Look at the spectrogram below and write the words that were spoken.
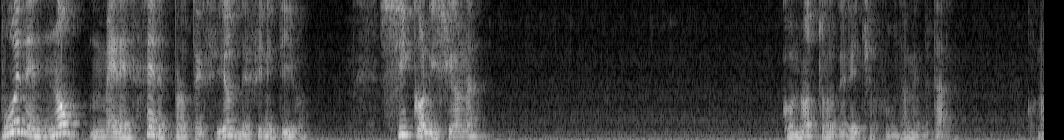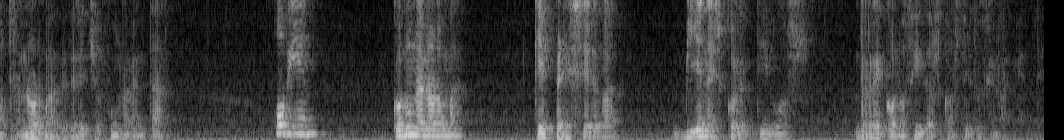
puede no merecer protección definitiva si colisiona con otro derecho fundamental, con otra norma de derecho fundamental, o bien con una norma que preserva bienes colectivos reconocidos constitucionalmente.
